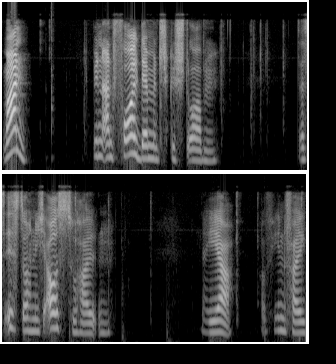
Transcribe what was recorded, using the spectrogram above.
Mann! Ich bin an Fall Damage gestorben. Das ist doch nicht auszuhalten. Naja, auf jeden Fall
